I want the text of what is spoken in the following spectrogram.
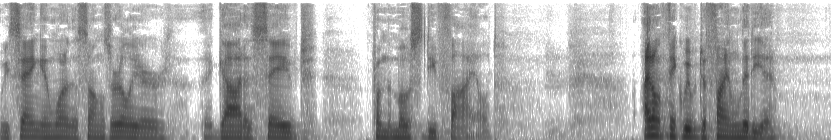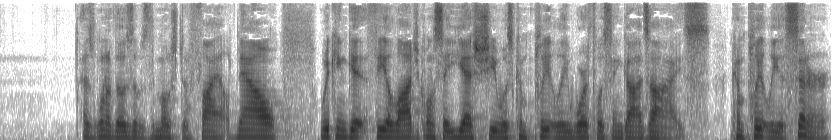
We sang in one of the songs earlier that God has saved from the most defiled. I don't think we would define Lydia as one of those that was the most defiled. Now, we can get theological and say, yes, she was completely worthless in God's eyes, completely a sinner,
